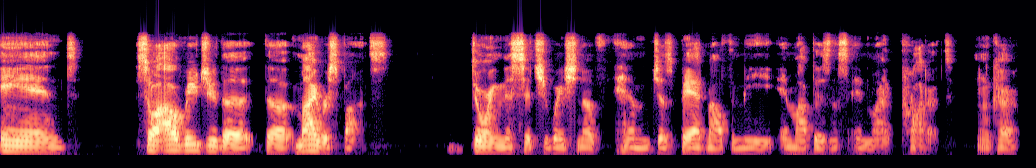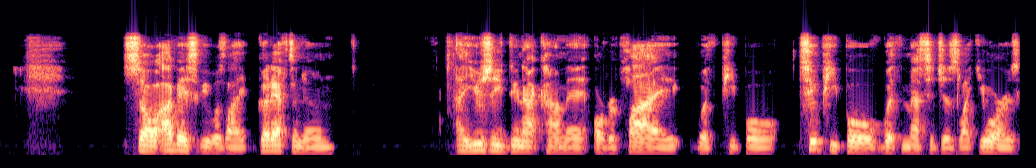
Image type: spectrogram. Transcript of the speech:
And so I'll read you the the my response during this situation of him just bad mouthing me in my business and my product. Okay. So I basically was like, good afternoon. I usually do not comment or reply with people to people with messages like yours,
